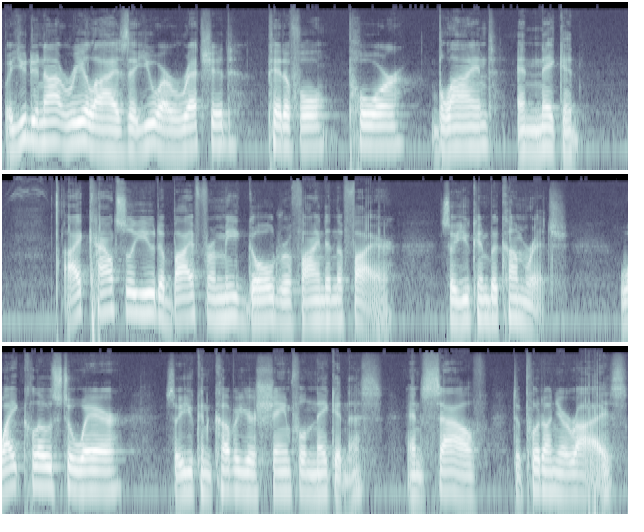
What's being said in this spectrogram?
But you do not realize that you are wretched, pitiful, poor, blind, and naked. I counsel you to buy from me gold refined in the fire, so you can become rich, white clothes to wear, so you can cover your shameful nakedness and salve to put on your eyes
